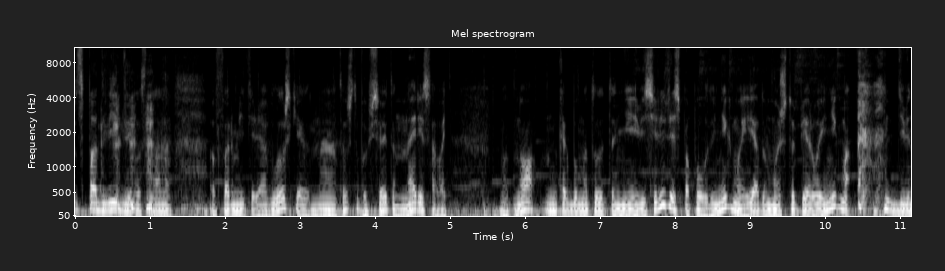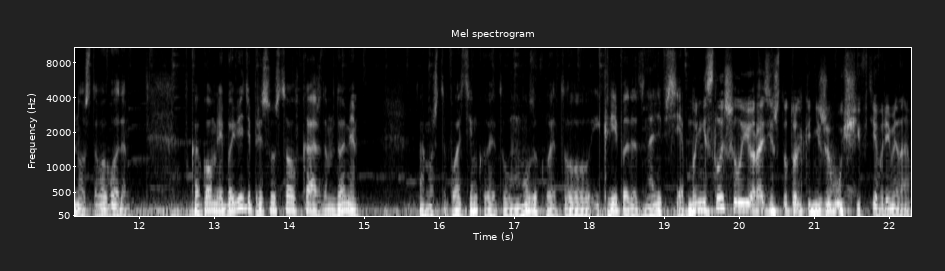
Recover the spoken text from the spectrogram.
сподвигли в основном оформителя обложки на то, чтобы все это нарисовать. Вот, но как бы мы тут не веселились по поводу Энигмы, я думаю, что первая Энигма 90-го года в каком-либо виде присутствовала в каждом доме, потому что пластинку, эту музыку, эту и клип этот знали все. Но не слышал ее разве что только не живущий в те времена.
